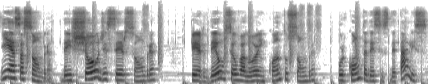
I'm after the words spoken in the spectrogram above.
e essa sombra deixou de ser sombra, perdeu o seu valor enquanto sombra por conta desses detalhes?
